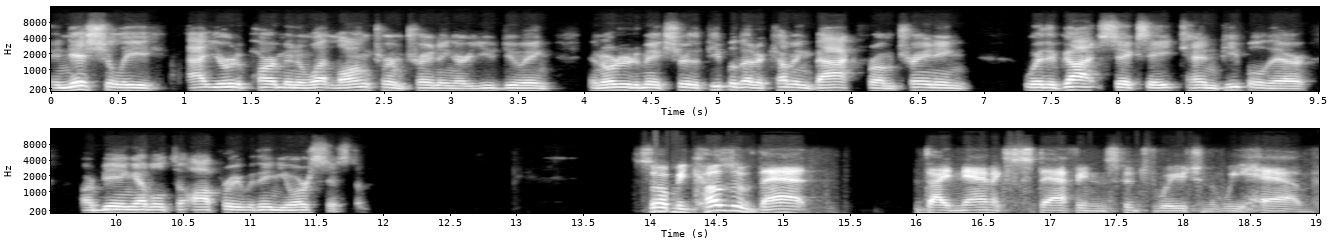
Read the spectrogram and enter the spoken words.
initially at your department and what long-term training are you doing in order to make sure the people that are coming back from training where they've got six, eight, ten people there are being able to operate within your system? So because of that dynamic staffing situation that we have,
